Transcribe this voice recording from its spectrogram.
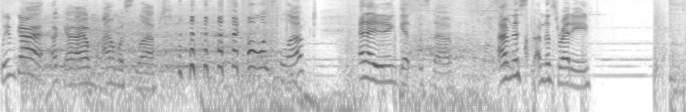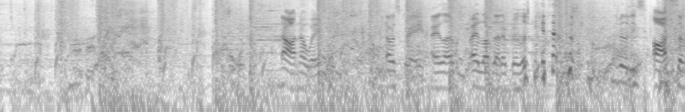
We've got. Okay, I, I almost left. I almost left, and I didn't get the stuff. I'm just. I'm just ready. Oh no way. That was great. I love. I love that ability. this ability's awesome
